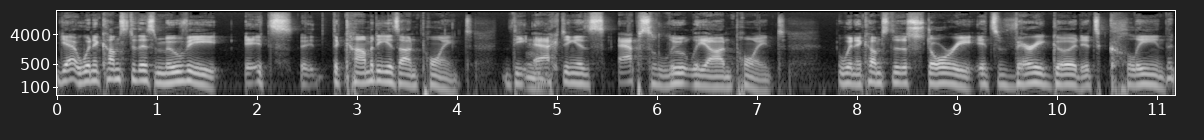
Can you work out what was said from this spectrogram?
yeah, when it comes to this movie, it's it, the comedy is on point. The mm. acting is absolutely on point. When it comes to the story, it's very good. It's clean. The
